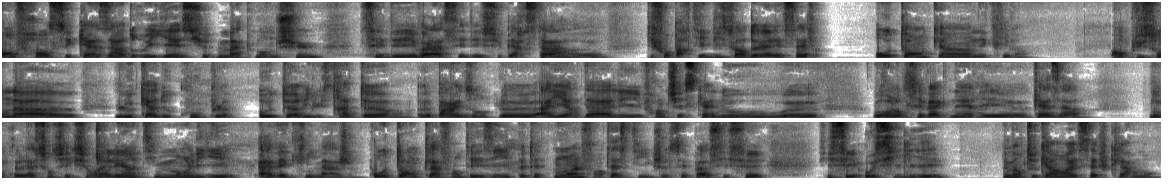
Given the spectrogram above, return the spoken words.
En France, c'est Casa, Druyet, Siodmak, Manchu. C'est des, voilà, c'est des superstars euh, qui font partie de l'histoire de la SF autant qu'un écrivain. En plus, on a euh, le cas de couple, auteur-illustrateur, euh, par exemple Ayerdal et Francescano, ou, ou Roland C. Wagner et Casa. Donc la science-fiction, elle est intimement liée avec l'image. Autant que la fantasy, peut-être moins le fantastique. Je ne sais pas si c'est si c'est aussi lié, mais en tout cas en SF, clairement.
